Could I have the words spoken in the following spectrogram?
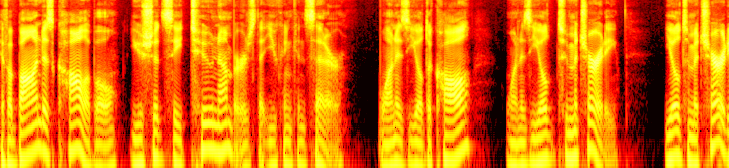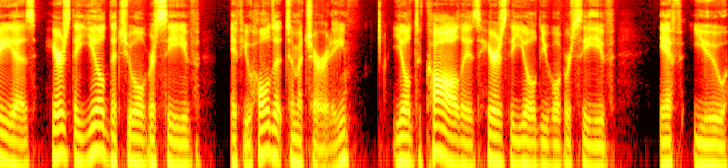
If a bond is callable, you should see two numbers that you can consider. One is yield to call, one is yield to maturity. Yield to maturity is here's the yield that you will receive if you hold it to maturity. Yield to call is here's the yield you will receive if you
